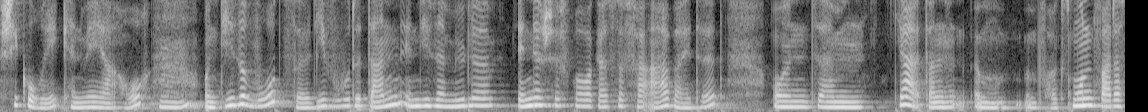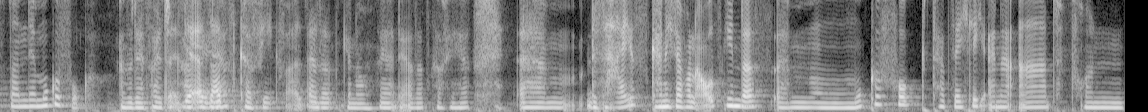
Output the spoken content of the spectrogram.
Chicorée kennen wir ja auch. Mhm. Und diese Wurzel, die wurde dann in dieser Mühle in der Schiffbauergasse verarbeitet. Und ähm, ja, dann im, im Volksmund war das dann der Muckefuck. Also der falsche Kaffee. Der Ersatzkaffee ja? quasi. Ersatz, genau, ja, der Ersatzkaffee, ja. Ähm, das heißt, kann ich davon ausgehen, dass ähm, Muckefuck tatsächlich eine Art von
